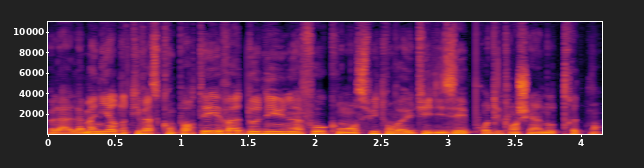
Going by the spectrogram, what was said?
Voilà, la manière dont il va se comporter va donner une info qu'ensuite on va utiliser pour déclencher un autre traitement.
